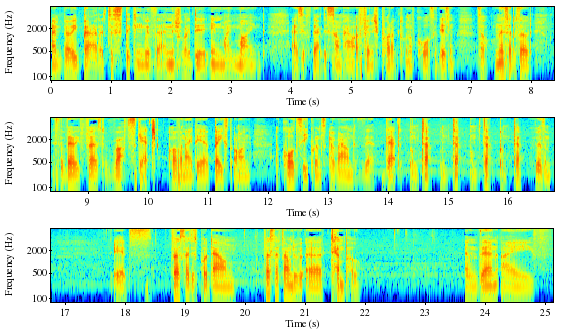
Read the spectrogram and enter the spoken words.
I'm very bad at just sticking with that initial idea in my mind as if that is somehow a finished product when of course it isn't. So, in this episode, it's the very first rough sketch of an idea based on a chord sequence around that that boom ta boom ta boom ta boom ta rhythm. It's first I just put down first I found a, a tempo, and then I f-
